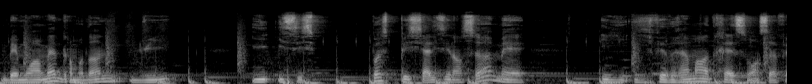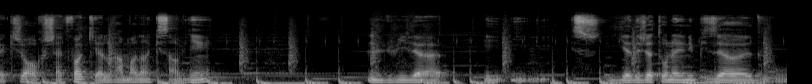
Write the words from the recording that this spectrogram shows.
ben Mohamed Ramadan, lui, il, il s'est pas spécialisé dans ça, mais il, il, fait vraiment très souvent ça. Fait que genre, chaque fois qu'il y a le Ramadan qui s'en vient, lui là, il, il, a déjà tourné un épisode ou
